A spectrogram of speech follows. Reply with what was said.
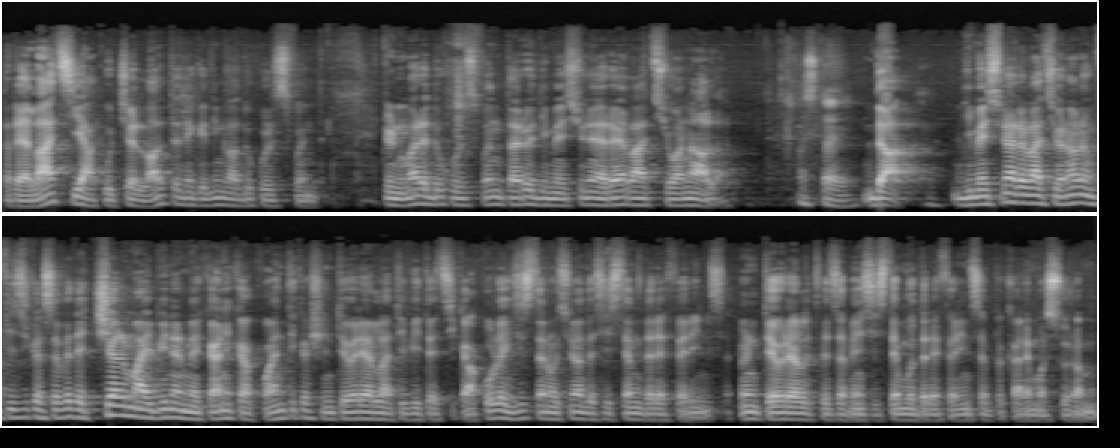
relația cu celălalt, ne gândim la Duhul Sfânt. Prin urmare, Duhul Sfânt are o dimensiune relațională. Asta e. Da. Dimensiunea relațională în fizică se vede cel mai bine în mecanica cuantică și în teoria relativității, că acolo există noțiunea de sistem de referință. În teoria relativității avem sistemul de referință pe care măsurăm uh,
